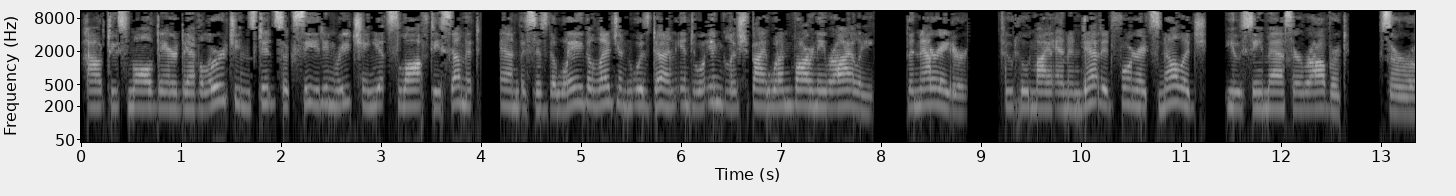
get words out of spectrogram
how two small daredevil urchins did succeed in reaching its lofty summit, and this is the way the legend was done into English by one Barney Riley, the narrator, to whom I am indebted for its knowledge. You see Master Robert, sir,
